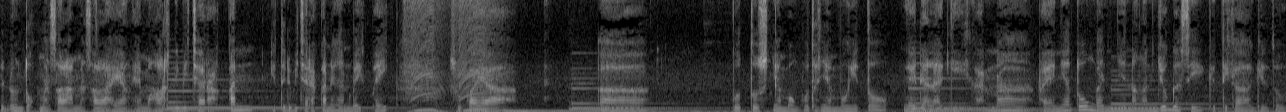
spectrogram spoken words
Dan untuk masalah-masalah yang emang harus dibicarakan itu dibicarakan dengan baik-baik. Supaya uh, putus nyambung putus nyambung itu nggak ada lagi. Karena kayaknya tuh nggak nyenangan juga sih ketika gitu.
